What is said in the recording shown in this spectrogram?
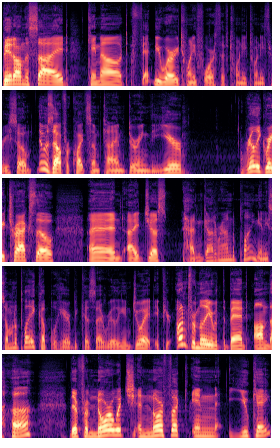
Bit on the Side, came out February 24th of 2023. So it was out for quite some time during the year. Really great tracks though, and I just hadn't got around to playing any. So I'm going to play a couple here because I really enjoy it. If you're unfamiliar with the band On the Huh, they're from Norwich and Norfolk in UK.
